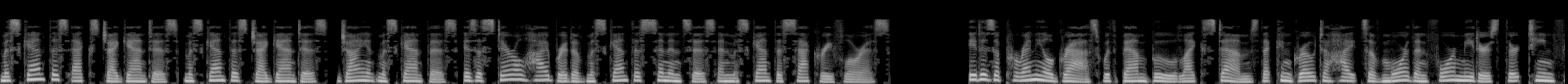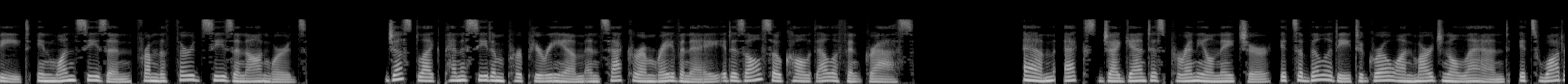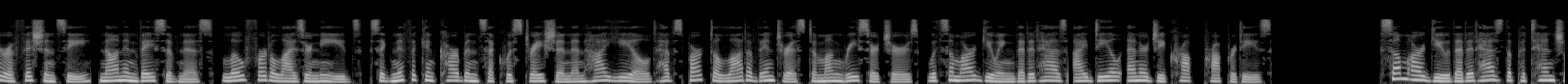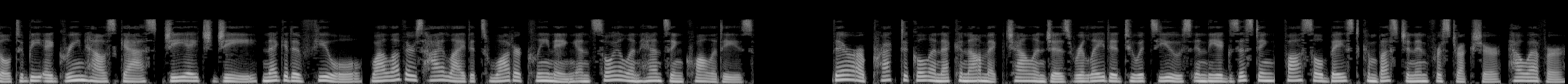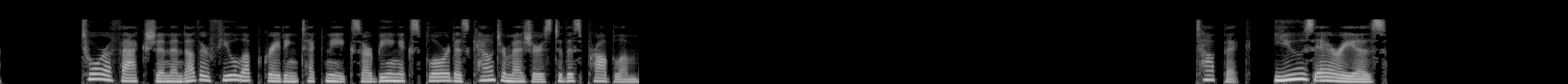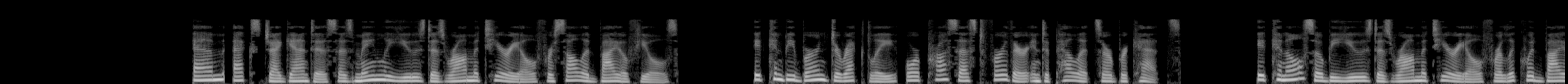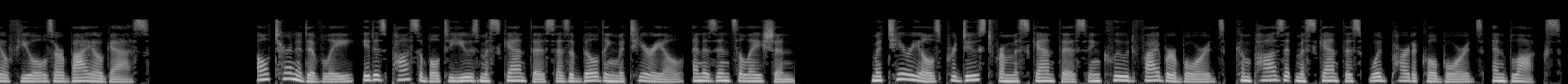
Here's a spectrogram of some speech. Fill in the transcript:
Miscanthus x giganteus, Miscanthus giganteus, giant Miscanthus is a sterile hybrid of Miscanthus sinensis and Miscanthus sacchariflorus. It is a perennial grass with bamboo-like stems that can grow to heights of more than 4 meters 13 feet in one season from the third season onwards. Just like Pennisetum purpureum and Saccharum ravennae it is also called elephant grass. M. X giganteus perennial nature, its ability to grow on marginal land, its water efficiency, non-invasiveness, low fertilizer needs, significant carbon sequestration and high yield have sparked a lot of interest among researchers, with some arguing that it has ideal energy crop properties. Some argue that it has the potential to be a greenhouse gas GHG negative fuel, while others highlight its water cleaning and soil enhancing qualities. There are practical and economic challenges related to its use in the existing, fossil-based combustion infrastructure, however. Torrefaction and other fuel upgrading techniques are being explored as countermeasures to this problem. Use areas M. X giganteus is mainly used as raw material for solid biofuels. It can be burned directly, or processed further into pellets or briquettes. It can also be used as raw material for liquid biofuels or biogas. Alternatively, it is possible to use miscanthus as a building material, and as insulation. Materials produced from miscanthus include fiberboards, composite miscanthus, wood particle boards, and blocks.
